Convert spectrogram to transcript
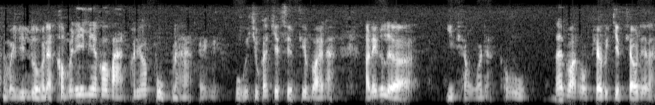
ทำไมลินรัววะเนี่ยเขาไม่ได้เรียกว่าวางเขาเรียกว่าปลูกนะฮะเอ้ปลูกไอ้จูก้าเกตเสร็จเรียบร้อยนะอันนี้ก็เหลือกี่แถววะเนี่ยโอ้ได้ประมาณหกแถวหรือเจ็ดแถวเนี่ยแหละ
